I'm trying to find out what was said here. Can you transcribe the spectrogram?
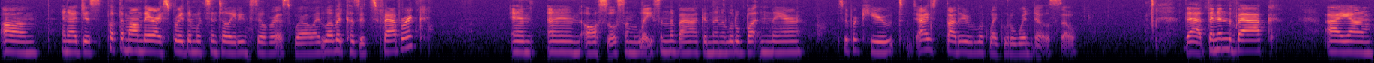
Um, and I just put them on there. I sprayed them with scintillating silver as well. I love it because it's fabric and and also some lace in the back and then a little button there. Super cute. I thought it would look like little windows, so that. Then in the back, I um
